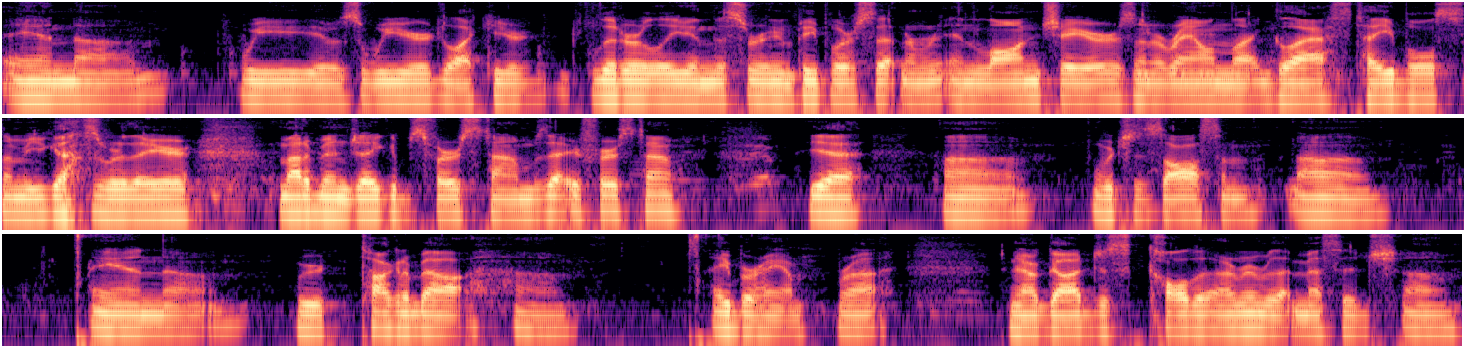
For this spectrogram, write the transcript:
and um, we, it was weird. Like, you're literally in this room, people are sitting in lawn chairs and around like glass tables. Some of you guys were there. Might have been Jacob's first time. Was that your first time? Yep. Yeah, uh, which is awesome. Um, and um, we were talking about um, Abraham, right? Now God just called it. I remember that message. Um,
